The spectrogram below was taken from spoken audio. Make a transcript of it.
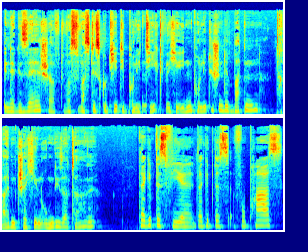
In der Gesellschaft, was, was diskutiert die Politik? Welche innenpolitischen Debatten treiben Tschechien um dieser Tage? Da gibt es viel. Da gibt es Fauxpas,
